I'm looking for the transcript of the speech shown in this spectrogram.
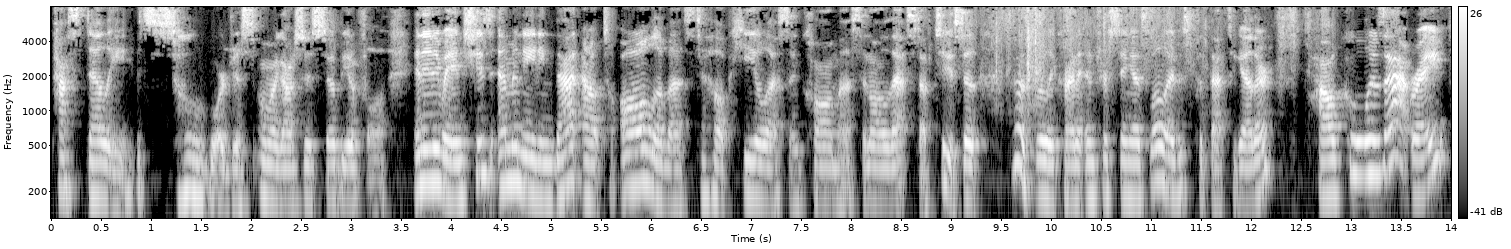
pastelly. It's so gorgeous. Oh my gosh, it's so beautiful. And anyway, and she's emanating that out to all of us to help heal us and calm us and all of that stuff too. So that was really kind of interesting as well. I just put that together. How cool is that, right?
